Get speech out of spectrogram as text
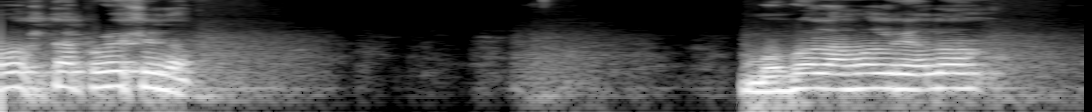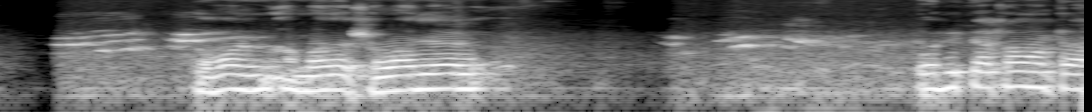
অবস্থায় পড়েছিলাম মুঘল আমল গেল তখন আমাদের সমাজের পরিকাঠামোটা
